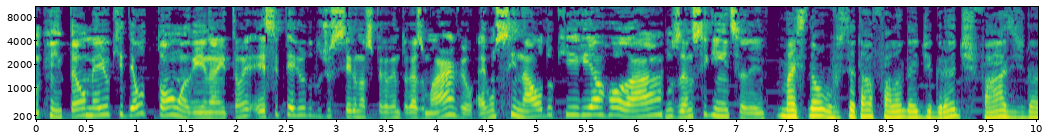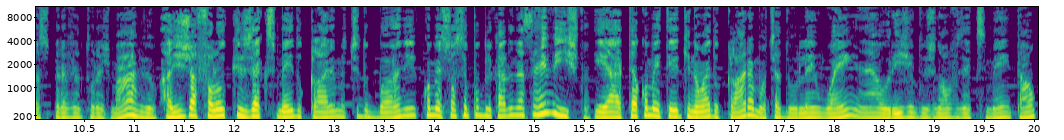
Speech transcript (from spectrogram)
então meio que deu o tom ali, né? Então esse período do Justiceiro nas Super Aventuras Marvel era um sinal do que iria rolar nos anos seguintes ali. Mas não, você tava falando aí de grandes fases das Super Aventuras Marvel, a gente já falou que os X-Men do Claremont e do Byrne começou a ser publicado nessa revista. E até comentei que não é do Claremont, é do Len Wayne, né? A origem dos novos X-Men e tal.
